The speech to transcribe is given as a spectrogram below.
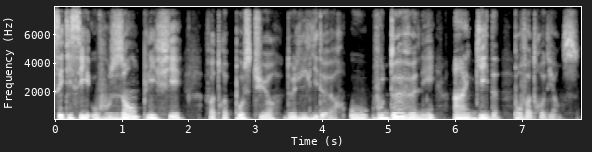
C'est ici où vous amplifiez votre posture de leader, où vous devenez un guide pour votre audience.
